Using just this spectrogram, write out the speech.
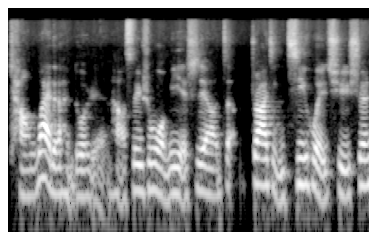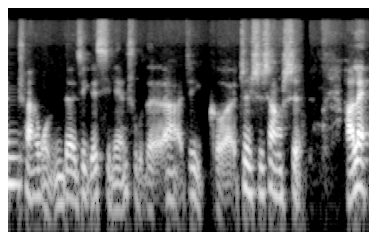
场外的很多人哈，所以说我们也是要抓抓紧机会去宣传我们的这个喜联储的啊这个正式上市。好嘞，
